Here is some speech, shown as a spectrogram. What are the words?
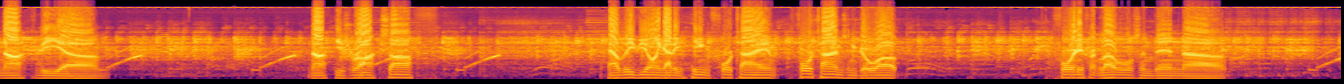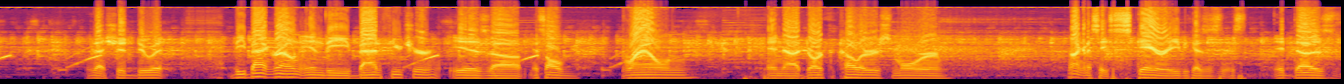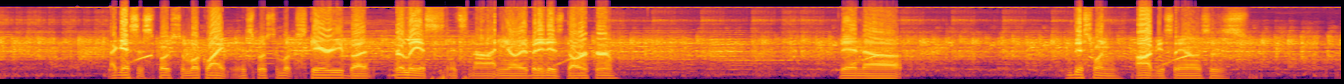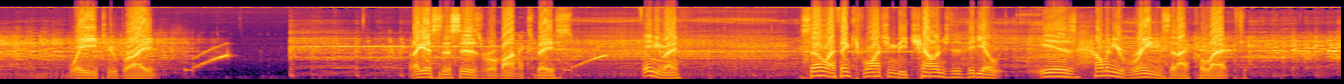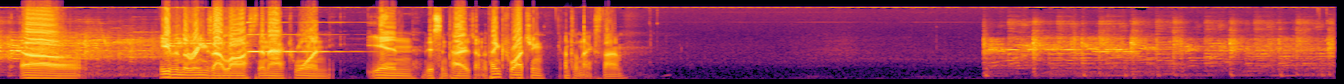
knock the uh, knock these rocks off. I believe you only got to hit him four time four times and go up four different levels, and then uh, that should do it. The background in the bad future is uh, it's all brown and uh, darker colors, more I'm not gonna say scary because it's, it's, it does. I guess it's supposed to look like it's supposed to look scary, but really it's it's not. You know, but it is darker than uh, this one. Obviously, you know, this is way too bright. But I guess this is Robotnik's base. Anyway, so I thank you for watching. The challenge of the video is how many rings did I collect uh, even the rings I lost in Act 1 in this entire zone. Thanks for watching. Until next time.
